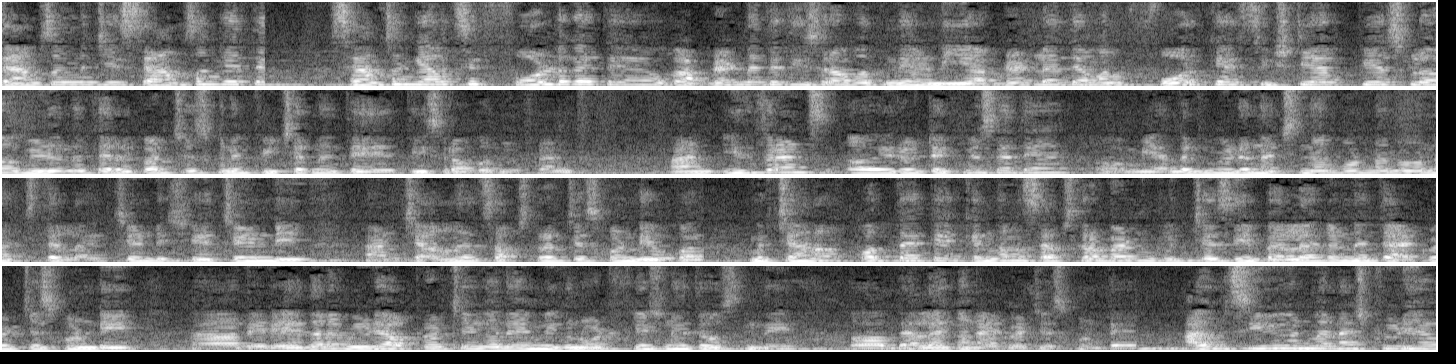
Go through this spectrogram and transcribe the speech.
సామ్సంగ్ నుంచి. సామ్సంగ్ అయితే సామ్సంగ్ గెలాక్సీ ఫోల్డ్ అయితే ఒక అప్డేట్ అయితే తీసుకురాబోతుంది అండ్. ఈ అప్డేట్ అయితే మనకు ఫోర్ కే సిక్స్టీ ఎఫ్పిఎస్లో వీడియోని అయితే రికార్డ్ చేసుకునే ఫీచర్ అయితే తీసుకురాబోతుంది ఫ్రెండ్స్ అండ్ ఇది ఫ్రెండ్స్ ఈరోజు టెక్ న్యూస్ అయితే మీ అందరికి వీడియో నచ్చింది అనుకుంటున్నాను. నచ్చితే లైక్ చేయండి షేర్ చేయండి. అండ్ ఛానల్ అయితే సబ్స్క్రైబ్ చేసుకోండి. ఒక మీరు ఛానల్ కొత్త అయితే కింద సబ్స్క్రైబ్ బటన్ క్లిక్ చేసి బెల్ ఐకన్ అయితే యాక్టివేట్ చేసుకోండి. నేను ఏదైనా వీడియో అప్లోడ్ చేయగానే మీకు నోటిఫికేషన్ అయితే వస్తుంది. బెల్ ఐకాన్ యాక్టివేట్ చేసుకుంటే. I will see you in my next video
